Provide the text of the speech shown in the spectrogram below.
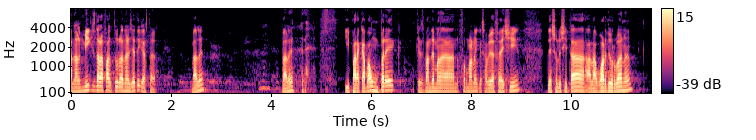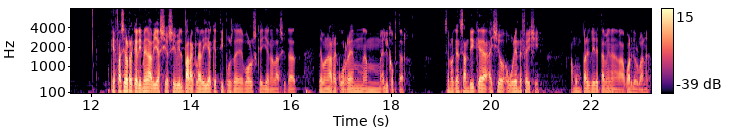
En el mix de la factura energètica està. Vale? Vale? I per acabar un prec que ens van demanar formalment que s'havia de fer així, de sol·licitar a la Guàrdia Urbana que faci el requeriment a aviació civil per aclarir aquest tipus de vols que hi ha a la ciutat de manera recurrent amb helicòpter. Sembla que ens han dit que això ho hauríem de fer així, amb un parc directament a la Guàrdia Urbana.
